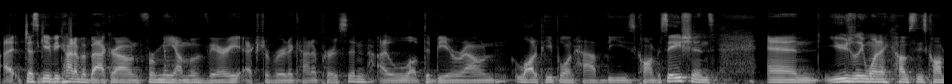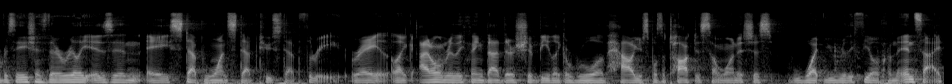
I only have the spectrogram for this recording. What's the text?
I just give you kind of a background. For me, I'm a very extroverted kind of person. I love to be around a lot of people and have these conversations. And usually, when it comes to these conversations, there really isn't a step one, step two, step three, right? Like I don't really think that there should be like a rule of how you're supposed to talk to someone. It's just what you really feel from the inside.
